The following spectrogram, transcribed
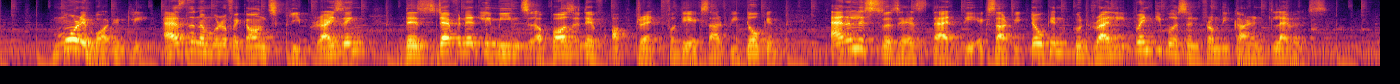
More importantly, as the number of accounts keep rising, this definitely means a positive uptrend for the XRP token. Analysts suggest that the XRP token could rally 20% from the current levels.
